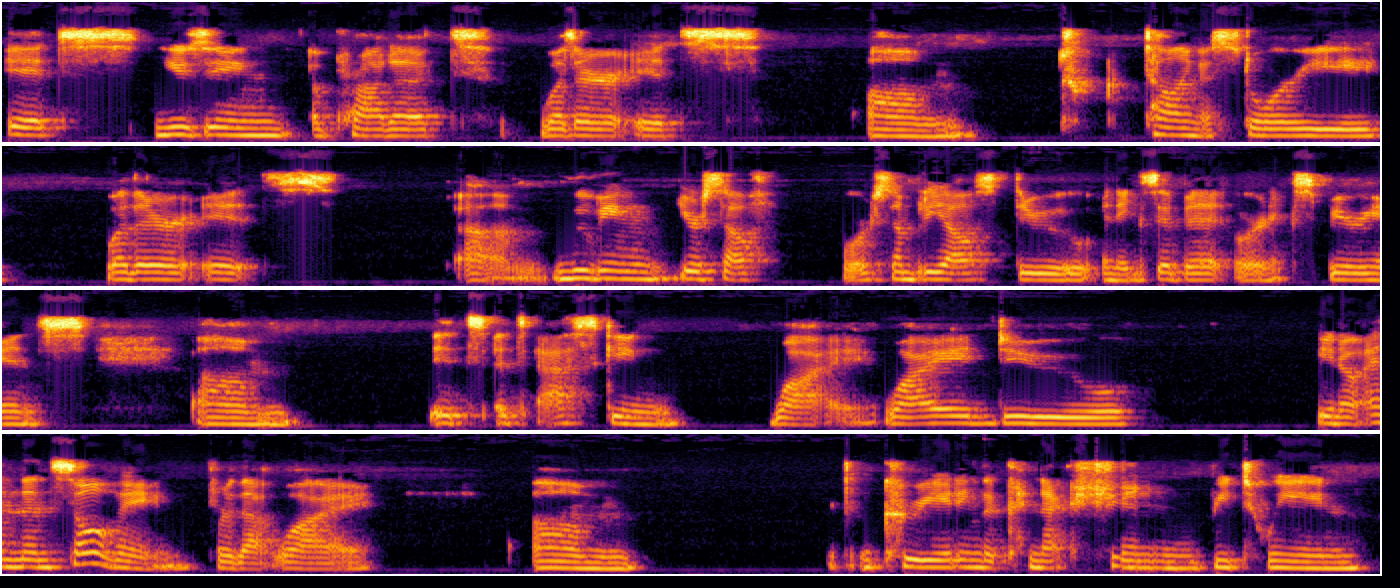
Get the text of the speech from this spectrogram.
it's using a product, whether it's um, t- telling a story, whether it's um, moving yourself or somebody else through an exhibit or an experience. Um, it's it's asking why. Why do you know? And then solving for that why. Um, creating the connection between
